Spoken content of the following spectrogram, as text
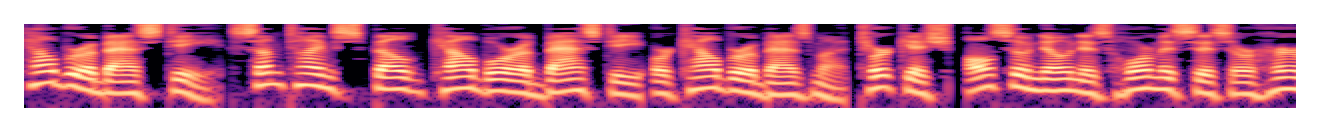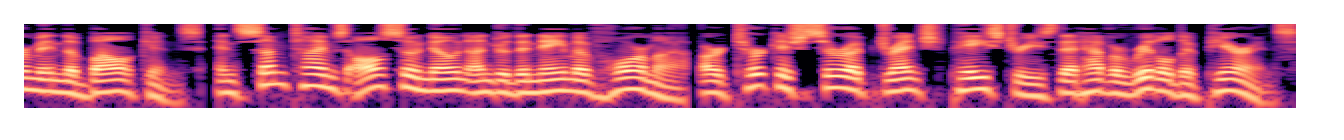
Kalburabasti sometimes spelled Kalborabasti or Kalburabasma Turkish, also known as Hurmašice or Hurme in the Balkans, and sometimes also known under the name of Hurma, are Turkish syrup-drenched pastries that have a riddled appearance.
